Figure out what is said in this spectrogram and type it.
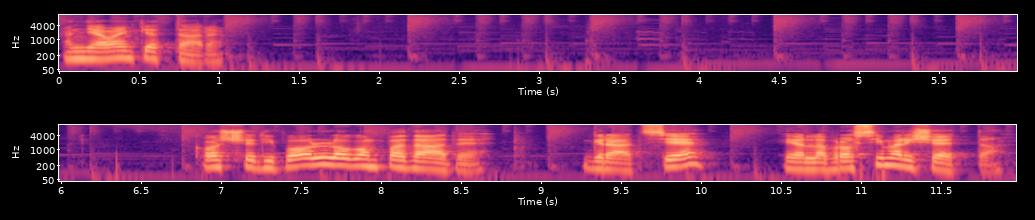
Andiamo a impiattare. Cosce di pollo con patate. Grazie e alla prossima ricetta.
